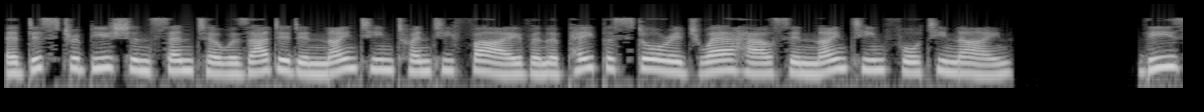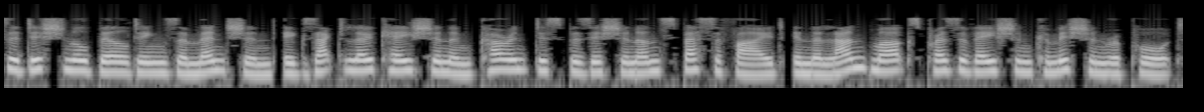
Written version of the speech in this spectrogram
A distribution center was added in 1925 and a paper storage warehouse in 1949. These additional buildings are mentioned exact location and current disposition unspecified in the Landmarks Preservation Commission report,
